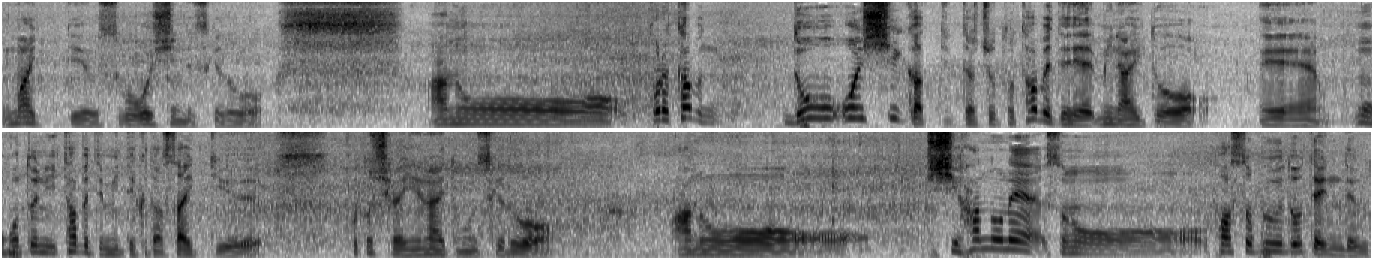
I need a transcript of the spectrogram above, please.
うまいっていうすごい美味しいんですけどあのこれ多分どう美味しいかって言ったらちょっと食べてみないと、えーもう本当に食べてみてくださいっていうことしか言えないと思うんですけどあのー市販のねそのファストフード店で売っ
